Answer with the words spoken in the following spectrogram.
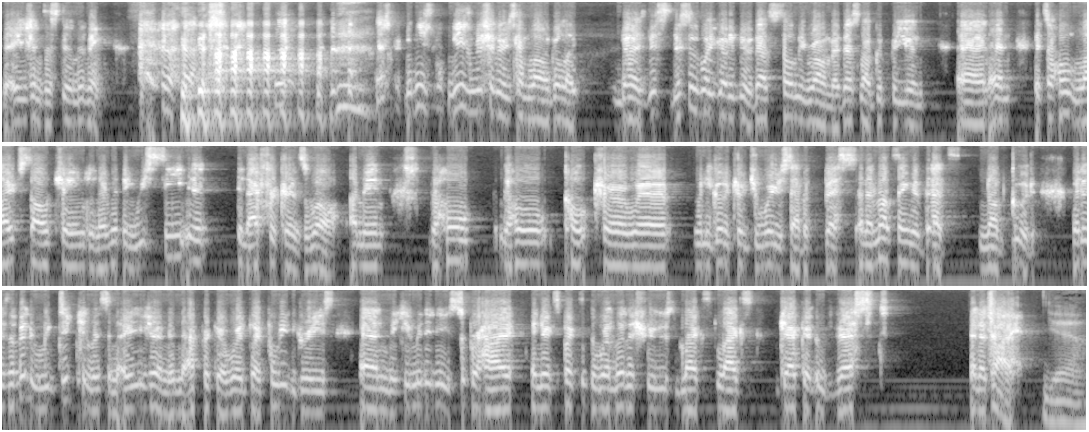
the Asians are still living. these these missionaries come along and go like, guys, this this is what you got to do. That's totally wrong, man. That's not good for you. And, and and it's a whole lifestyle change and everything. We see it in Africa as well. I mean, the whole the whole culture where when you go to church you wear your Sabbath best. And I'm not saying that that's not good, but it's a bit ridiculous in Asia and in Africa where it's like 40 degrees and the humidity is super high, and you're expected to wear leather shoes, black slacks, jacket, vest, and a tie. Yeah.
